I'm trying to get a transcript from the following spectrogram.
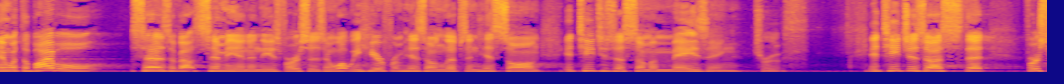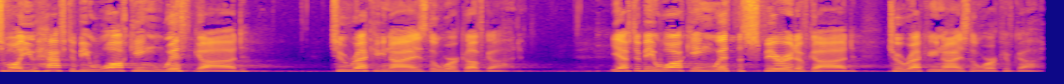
And what the Bible says about Simeon in these verses and what we hear from his own lips in his song, it teaches us some amazing truth. It teaches us that, first of all, you have to be walking with God to recognize the work of God. You have to be walking with the Spirit of God to recognize the work of God.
